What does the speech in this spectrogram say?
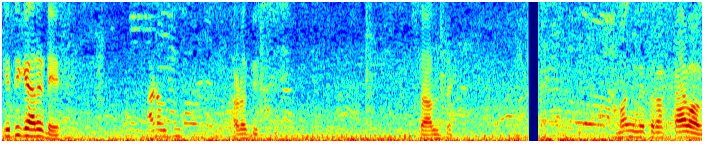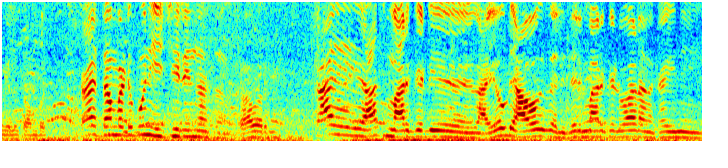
किती कॅरेट आहेस अडवतीस अडोतीस. चालतंय. मग मित्र काय भाव गेले तांबट? काय टमाटे कोणी इचिरी बरं? नाही काय आज मार्केट एवढी आवक झाली तरी मार्केट वाढा ना काही नाही.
